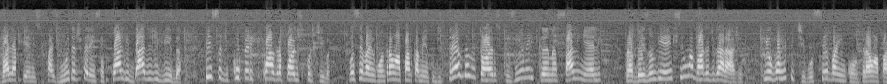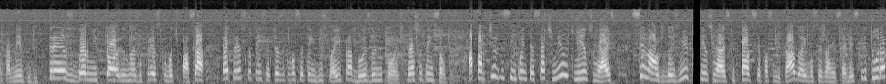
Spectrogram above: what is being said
Vale a pena, isso faz muita diferença, é qualidade de vida. Pista de Cooper e quadra poliesportiva. Você vai encontrar um apartamento de três dormitórios, cozinha americana, sala em L, para dois ambientes e uma vaga de garagem. E eu vou repetir, você vai encontrar um apartamento de três dormitórios, mas o preço que eu vou te passar é o preço que eu tenho certeza que você tem visto aí para dois dormitórios. Preste atenção, a partir de R$ 57.500, sinal de R$ 2.500 que pode ser facilitado, aí você já recebe a escritura.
